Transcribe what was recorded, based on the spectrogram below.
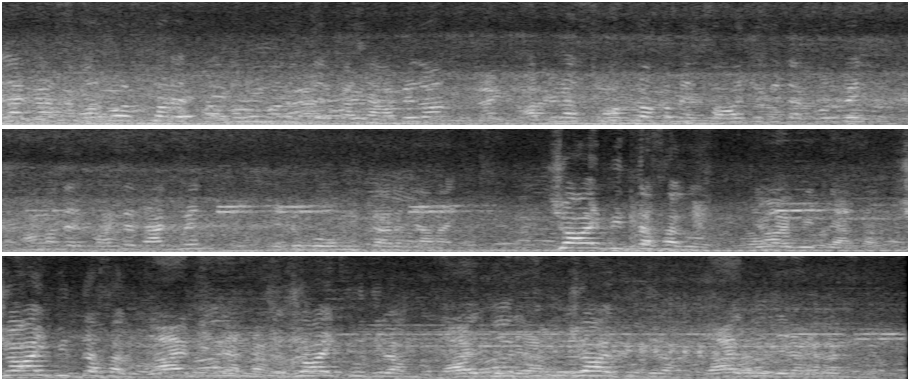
এলাকার সর্বস্তরের সাধারণ মানুষদের কাছে আবেদন। আপনারা সব রকমের সহযোগিতা করবেন আমাদের পাশে থাকবেন। এটুকু অঙ্গীকার জানাই। জয় বিদ্যাসাগর। জয় বিদ্যাসাগর। জয় বিদ্যাসাগর। জয় বিদ্যাসাগর। জয় ক্ষুদিরাম। জয় ক্ষুদিরাম। জয় ক্ষুদিরাম। জয় ক্ষুদিরাম।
